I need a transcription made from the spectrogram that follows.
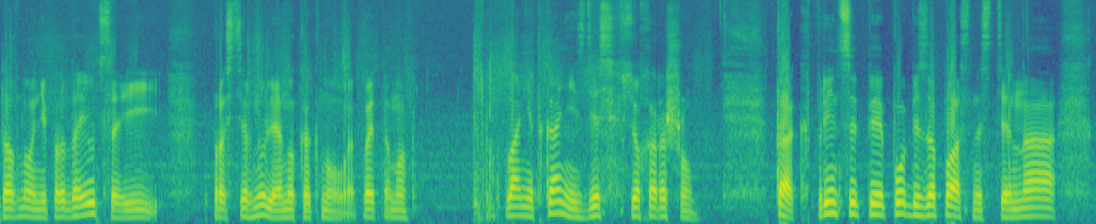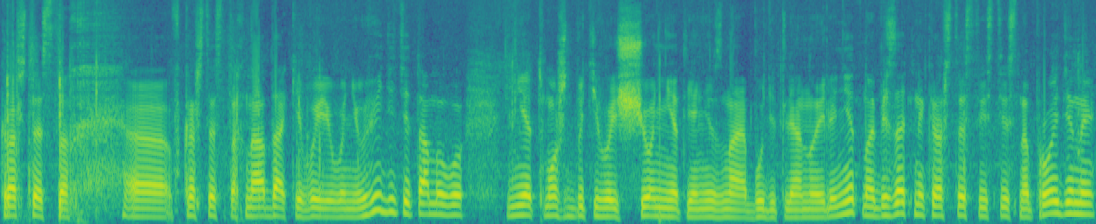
давно не продаются и простернули оно как новое. Поэтому в плане тканей здесь все хорошо. Так, в принципе, по безопасности на краш-тестах, э, в краш-тестах на Адаке вы его не увидите, там его нет, может быть его еще нет, я не знаю, будет ли оно или нет, но обязательно краш-тесты, естественно, пройдены,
